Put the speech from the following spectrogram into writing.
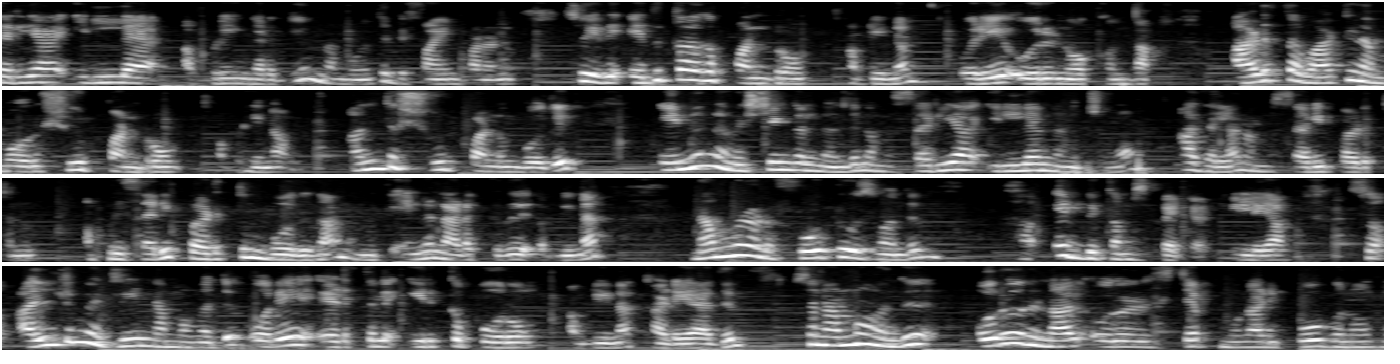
சரியா இல்லை அப்படிங்கிறதையும் நம்ம வந்து டிஃபைன் பண்ணணும். ஸோ இது எதுக்காக பண்றோம் அப்படின்னா ஒரே ஒரு நோக்கம் தான் அடுத்த வாட்டி நம்ம ஒரு ஷூட் பண்றோம் அப்படின்னா அந்த ஷூட் பண்ணும்போது என்னென்ன விஷயங்கள் வந்து நம்ம சரியா இல்லைன்னு நினைச்சோமோ அதெல்லாம் நம்ம சரிப்படுத்தணும். அப்படி சரிப்படுத்தும் போது தான் நமக்கு என்ன நடக்குது அப்படின்னா நம்மளோட ஃபோட்டோஸ் வந்து இட் பிகம்ஸ் பெட்டர் இல்லையா? ஸோ அல்டிமேட்லி நம்ம வந்து ஒரே இடத்துல இருக்க போகிறோம் அப்படின்னா கிடையாது. ஸோ நம்ம வந்து ஒரு ஒரு நாள் ஒரு ஒரு ஸ்டெப் முன்னாடி போகணும்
